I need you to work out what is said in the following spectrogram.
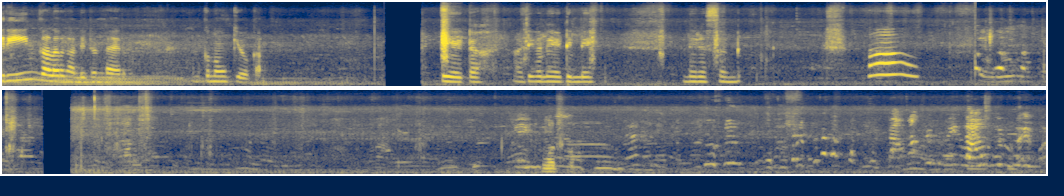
ഗ്രീൻ കളർ കണ്ടിട്ടുണ്ടായിരുന്നു. നമുക്ക് നോക്കി നോക്കാം. കേട്ടോ അടിപൊളിയായിട്ടില്ലേ? നല്ല രസമുണ്ട്. ഇങ്ങോട്ട് പോ.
